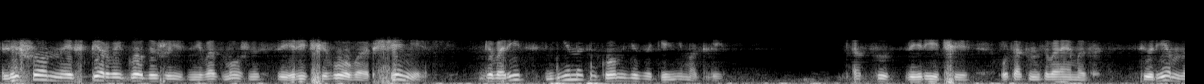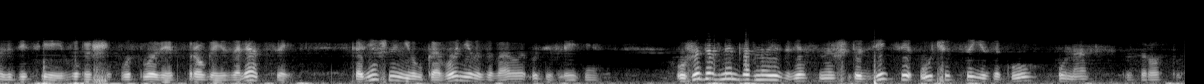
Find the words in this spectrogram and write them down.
лишенные в первые годы жизни возможности речевого общения, говорить ни на каком языке не могли. Отсутствие речи у так называемых тюремных детей, выросших в условиях строгой изоляции, конечно, ни у кого не вызывало удивления. Уже давным-давно известно, что дети учатся языку у нас, взрослых.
